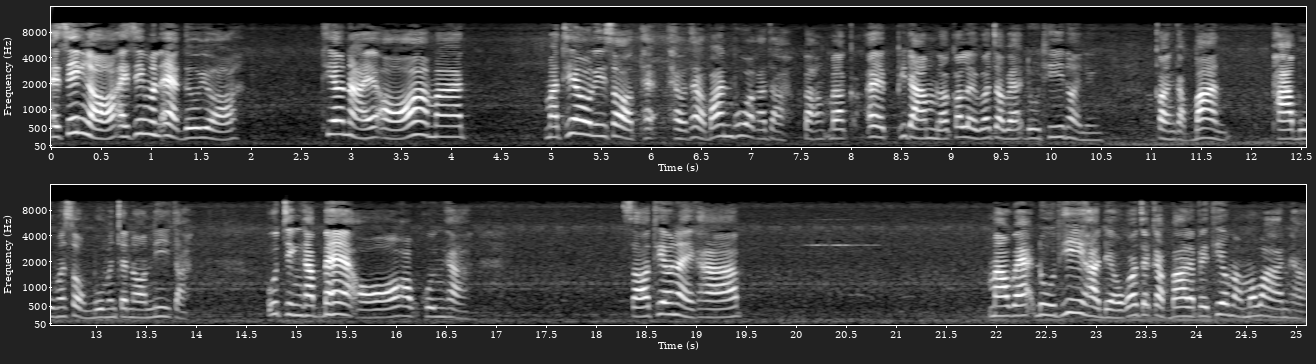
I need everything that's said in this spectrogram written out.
ไอซิ่งเหรอ ไอซิ่งมันแอบดูอยู่เหรอ เที่ยวไหน อ๋อ มา มาเที่ยวรีสอร์ทแถวแถวบ้านพวกอะจ้ะบางแล้วเอ้พี่ดำแล้วก็เลยว่าจะแวะดูที่หน่อยหนึ่งก่อนกลับบ้าน พาบูมาส่งบูมันจะนอนนี่จ้ะพูดจริงครับแม่ อ๋อ ขอบคุณค่ะ ซอเที่ยวไหนครับ มาแวะดูที่ค่ะ เดี๋ยวก็จะกลับบ้านแล้วไปเที่ยวมาเมื่อวานค่ะ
